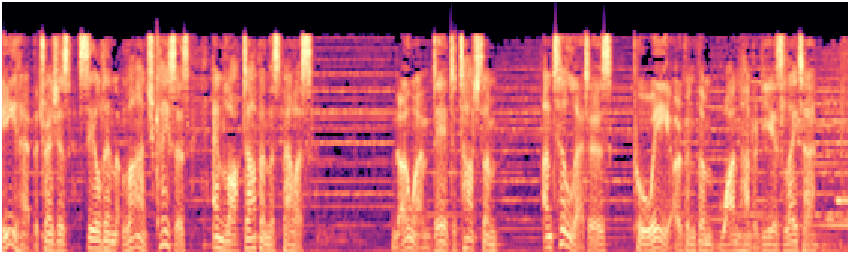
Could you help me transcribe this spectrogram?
he had the treasures sealed in large cases and locked up in this palace. No one dared to touch them until, that is, Puyi opened them 100 years later.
